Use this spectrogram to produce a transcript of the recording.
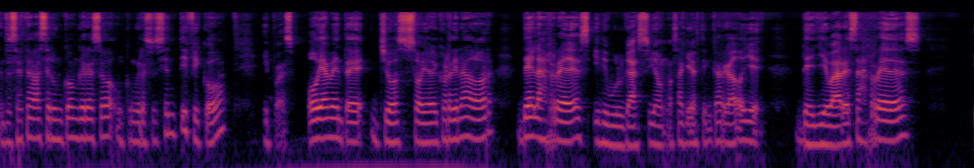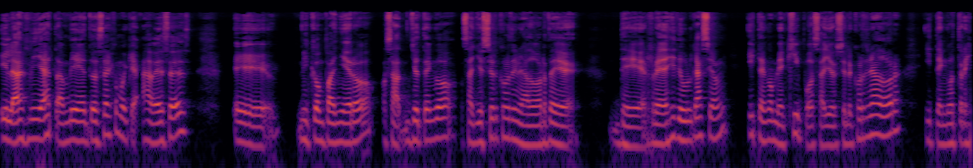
Entonces este va a ser un congreso, un congreso científico y pues obviamente yo soy el coordinador de las redes y divulgación. O sea que yo estoy encargado de, llevar esas redes y las mías también. Entonces como que a veces eh, mi compañero, o sea, yo tengo, o sea, yo soy el coordinador de, de redes y divulgación y tengo mi equipo. O sea, yo soy el coordinador y tengo tres,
